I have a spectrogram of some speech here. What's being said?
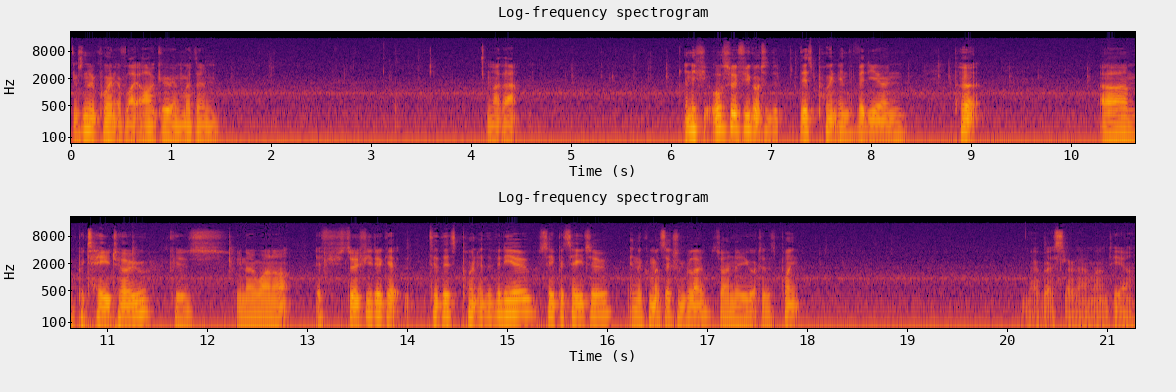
there's no point of like arguing with them like that. And if you, also if you got to the, this point in the video and put um, potato, because you know why not? If so, if you did get to this point of the video, say potato in the comment section below, so I know you got to this point. I better slow down around here.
